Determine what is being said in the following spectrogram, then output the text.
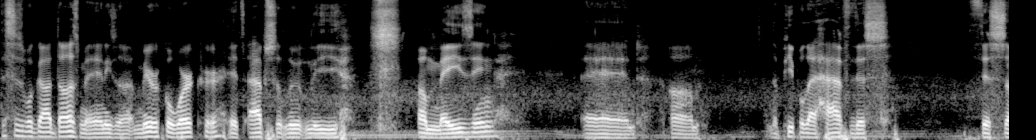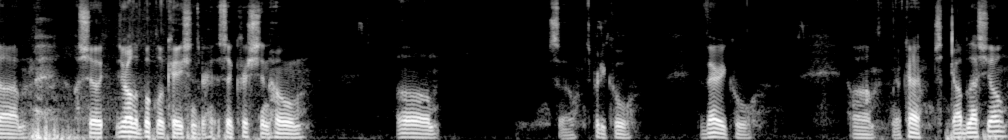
this is what God does, man. He's a miracle worker. It's absolutely amazing. And um, the people that have this, this, um, I'll show you. These are all the book locations. It's a Christian home. Um, so it's pretty cool. Very cool. Um, okay. God bless y'all.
